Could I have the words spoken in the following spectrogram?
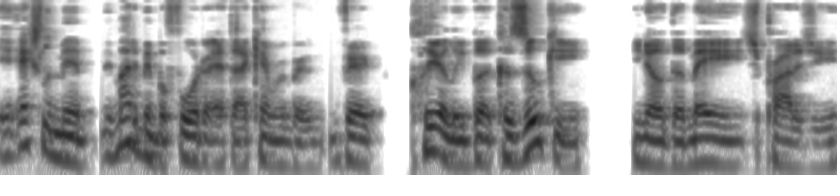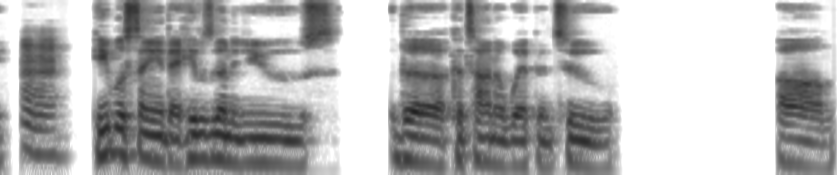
it actually meant it might have been before or after. I can't remember very clearly, but Kazuki, you know, the mage prodigy, Mhm. he was saying that he was going to use the katana weapon to, um,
